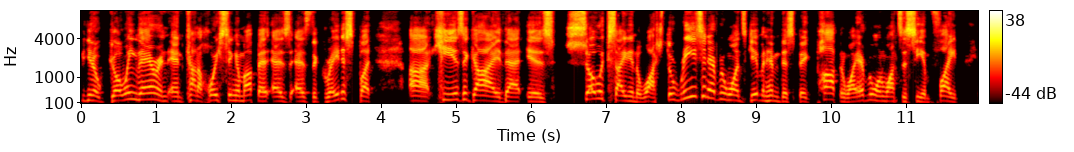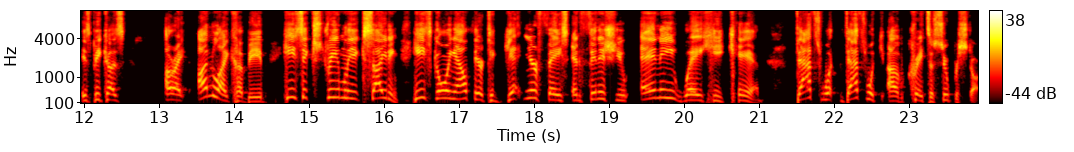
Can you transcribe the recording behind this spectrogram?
you know going there and, and kind of hoisting him up as as the greatest but uh, he is a guy that is so exciting to watch the reason everyone's given him this big pop and why everyone wants to see him fight is because all right, unlike Khabib, he's extremely exciting. He's going out there to get in your face and finish you any way he can. That's what that's what uh, creates a superstar.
